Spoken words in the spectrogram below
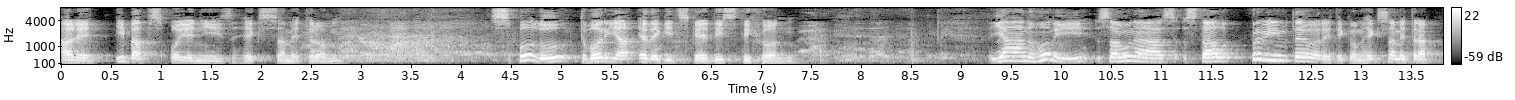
ale iba v spojení s hexametrom. Spolu tvoria elegické distichon. Ján Holý sa u nás stal prvým teoretikom hexametra,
